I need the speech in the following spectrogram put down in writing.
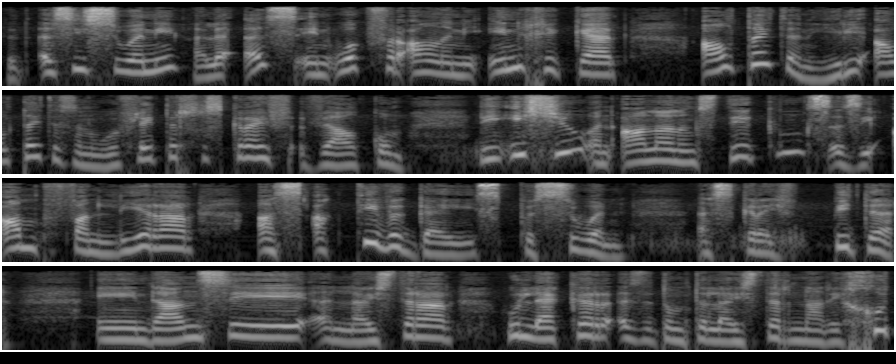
Dit is nie so nie. Hulle is en ook veral in die NG Kerk altyd en hierdie altyd is in hoofletters geskryf welkom. Die issue in aanhalingstekens is die amp van leraar as aktiewe gays persoon, skryf Pieter. En dan sê 'n luisteraar, hoe lekker is dit om te luister na die goed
